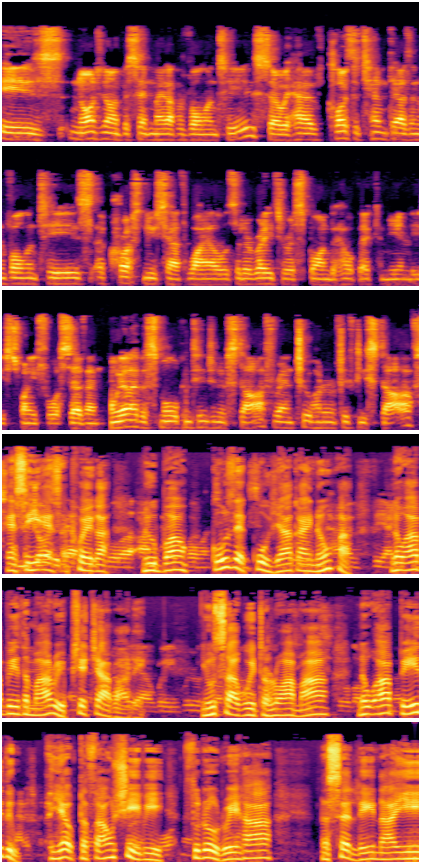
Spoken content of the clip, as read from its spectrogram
is 99% made up of volunteers, so we have close to 10,000 volunteers across New South Wales that are ready to respond to help their communities 24 7. We only have a small contingent of staff, around 250 staff. SES အဖွဲ့ကလူပေါင်း69ရာခိုင်နှုန်းဟာလှူအားပေးသမားတွေဖြစ်ကြပါတယ်။ New South Wales တလွှားမှာလှူအားပေးသူအယောက်1000ရှိပြီးသူတို့တွေဟာ24နာရီ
